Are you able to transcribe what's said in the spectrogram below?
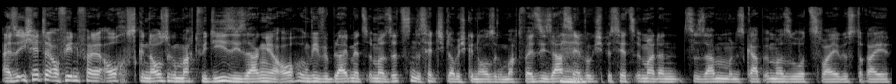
Also ich hätte auf jeden Fall auch es genauso gemacht wie die. Sie sagen ja auch irgendwie, wir bleiben jetzt immer sitzen. Das hätte ich, glaube ich, genauso gemacht, weil sie saßen mhm. ja wirklich bis jetzt immer dann zusammen und es gab immer so zwei bis drei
